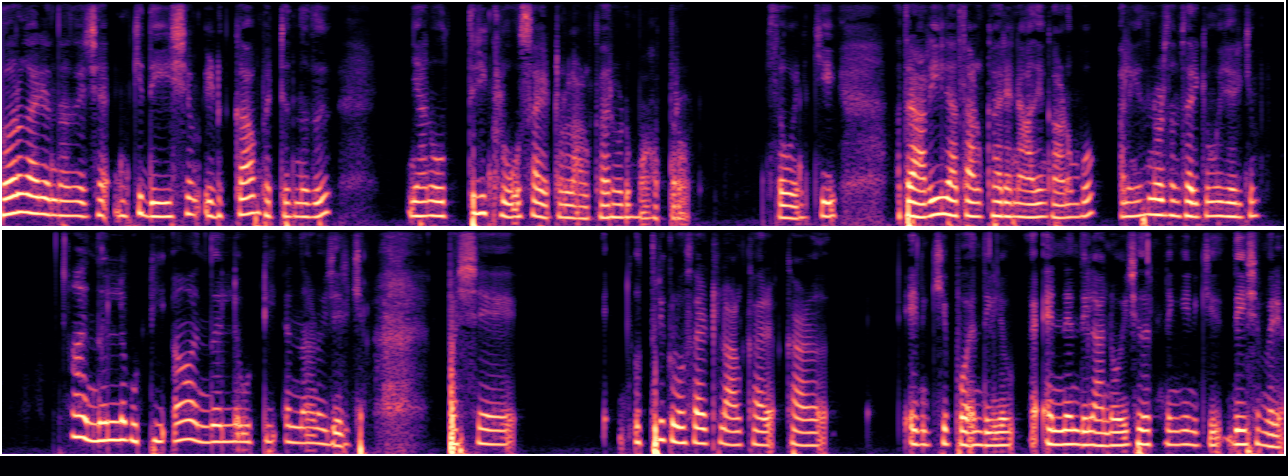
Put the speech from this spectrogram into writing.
വേറെ കാര്യം എന്താണെന്ന് വെച്ചാൽ എനിക്ക് ദേഷ്യം എടുക്കാൻ പറ്റുന്നത് ഞാൻ ഒത്തിരി ക്ലോസ് ആയിട്ടുള്ള ആൾക്കാരോട് മാത്രമാണ്. സോ എനിക്ക് അത്ര അറിയില്ലാത്ത ആൾക്കാർ എന്നെ ആദ്യം കാണുമ്പോൾ അല്ലെങ്കിൽ എന്നോട് സംസാരിക്കുമ്പോൾ വിചാരിക്കും ആ എന്തല്ല കുട്ടി ആ എന്തല്ല കുട്ടി എന്നാണ് വിചാരിക്കുക. പക്ഷേ ഒത്തിരി ക്ലോസ് ആയിട്ടുള്ള ആൾക്കാർക്കാണ് എനിക്കിപ്പോൾ എന്തെങ്കിലും എന്നെ എന്തെങ്കിലും അനോയ് ചെയ്തിട്ടുണ്ടെങ്കിൽ എനിക്ക് ദേഷ്യം വരിക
